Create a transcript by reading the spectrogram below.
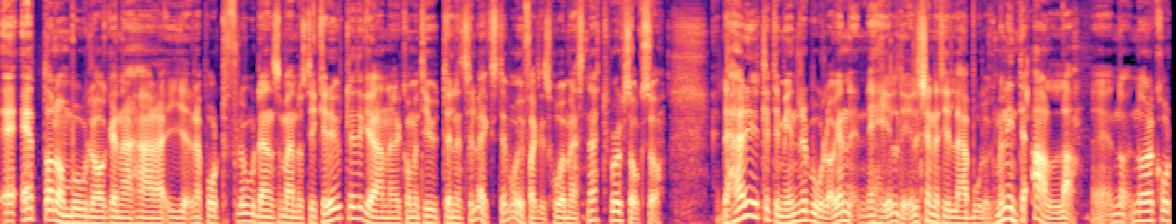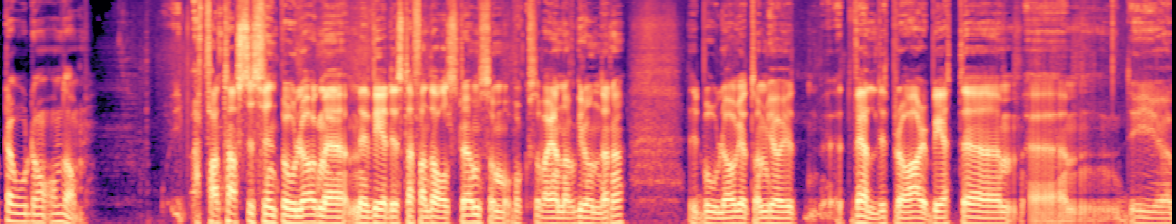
Ett av de bolagen här i rapportfloden som ändå sticker ut lite grann när det kommer till utdelningstillväxt, det var ju faktiskt HMS Networks också. Det här är ju ett lite mindre bolag, en, en hel del känner till det här bolaget, men inte alla. Eh, några korta ord om, om dem. Fantastiskt fint bolag med, med VD Staffan Dahlström som också var en av grundarna i bolaget. De gör ju ett, ett väldigt bra arbete. Eh, Det är ju,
